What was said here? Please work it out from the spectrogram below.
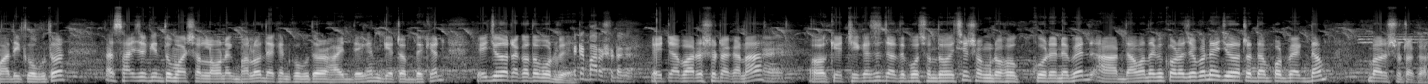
মাদি কবুতর। আর সাইজও কিন্তু মার্শাল্লাহ অনেক ভালো। দেখেন কবুতরের হাইট দেখেন গেট আপ দেখেন। এই জোড়াটা কত পড়বে? এটা বারোশো টাকা। এটা বারোশো টাকা না? হ্যাঁ। ওকে ঠিক আছে যাদের পছন্দ হয়েছে সংগ্রহ করে নেবেন। আর দামাদামি করা যাবে না এই জোড়াটার দাম পড়বে একদম বারোশো টাকা।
